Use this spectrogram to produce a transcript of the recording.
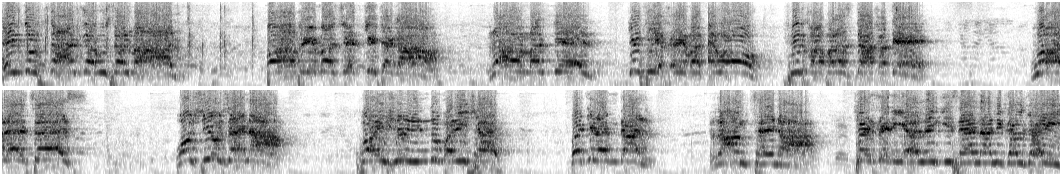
हिंदुस्तान का मुसलमान, बाबरी मस्जिद की जगह, राम मंदिर किसी कीमत है वो? फिरका परस्त ताकत वो एस वो शिवसेना वो हिंदू परिषद, बजरंग दल, राम सेना। जिस अली की सेना निकल गई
